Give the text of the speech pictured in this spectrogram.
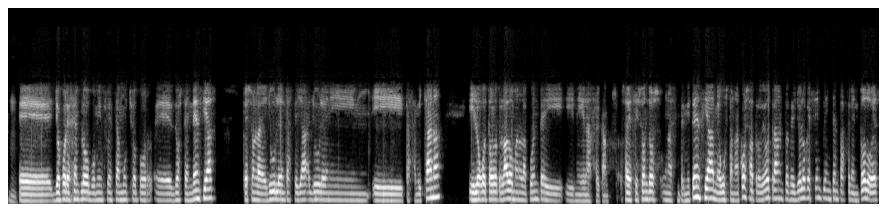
Mm. Eh, yo, por ejemplo, pues, me influencia mucho por eh, dos tendencias, que son la de Julen, Castellá, Julen y, y, Casamichana, y luego todo el otro lado, Manuel Puente y, y, Miguel Ángel Campos. O sea, si son dos, unas intermitencias, me gusta una cosa, otro de otra. Entonces, yo lo que siempre intento hacer en todo es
